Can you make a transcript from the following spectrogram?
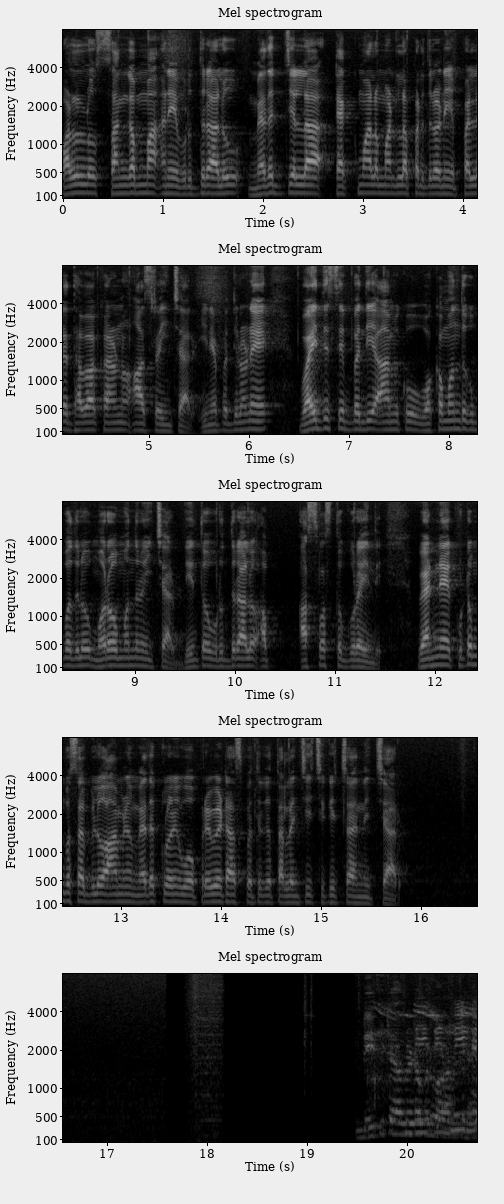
పళ్ళలో సంగమ్మ అనే వృద్ధురాలు మెదక్ జిల్లా టెక్మాల మండల పరిధిలోని పల్లె దవాఖానాను ఆశ్రయించారు. ఈ నేపథ్యంలోనే వైద్య సిబ్బంది ఆమెకు ఒక మందుకు బదులు మరో మందును ఇచ్చారు. దీంతో వృద్ధురాలు అప్- అస్వస్థకు గురైంది. వెంటనే కుటుంబ సభ్యులు ఆమెను మెదక్లోని ఓ ప్రైవేట్ ఆసుపత్రికి తరలించి చికిత్స అందించారు. బీపీ టాబ్లెట్ ఒకటి వాడుతుంది.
